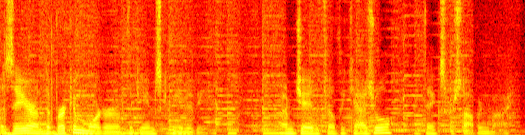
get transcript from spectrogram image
as they are the brick and mortar of the games community. I'm Jay the Filthy Casual, and thanks for stopping by.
